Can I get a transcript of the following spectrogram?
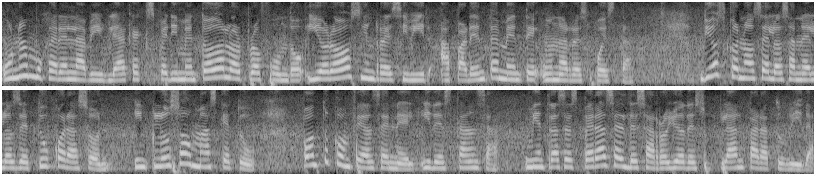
una mujer en la Biblia que experimentó dolor profundo y oró sin recibir aparentemente una respuesta. Dios conoce los anhelos de tu corazón, incluso más que tú. Pon tu confianza en Él y descansa mientras esperas el desarrollo de su plan para tu vida.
